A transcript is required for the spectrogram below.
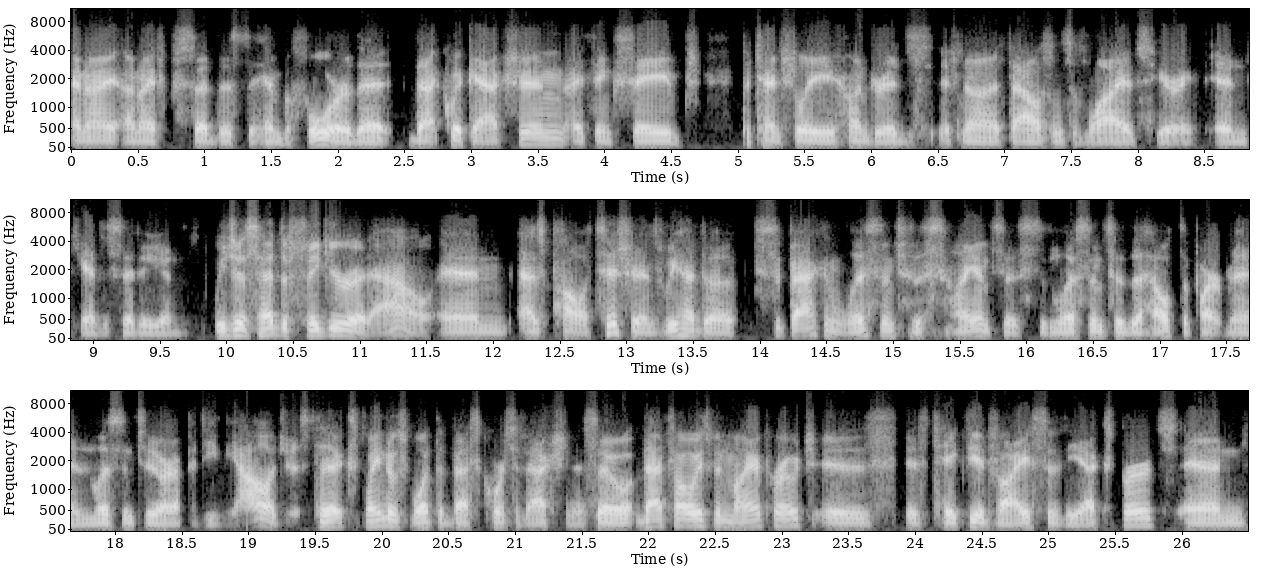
And I, and I've said this to him before that that quick action, I think saved potentially hundreds, if not thousands of lives here in, in Kansas City. And we just had to figure it out. And as politicians, we had to sit back and listen to the scientists and listen to the health department and listen to our epidemiologists to explain to us what the best course of action is. So that's always been my approach is is take the advice of the experts and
